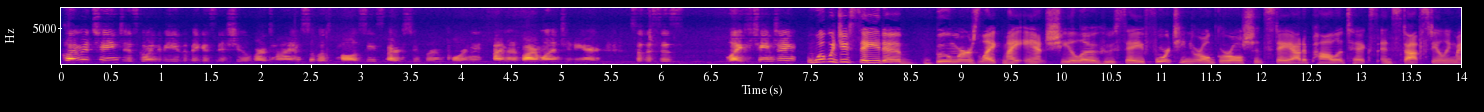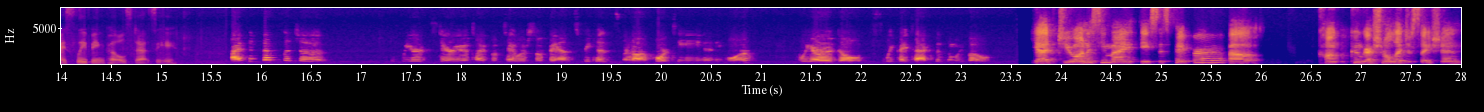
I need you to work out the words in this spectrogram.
Climate change is going to be the biggest issue of our time, so those policies are super important. I'm an environmental engineer, so this is life changing. What would you say to boomers like my Aunt Sheila who say 14 year old girls should stay out of politics and stop stealing my sleeping pills, Desi? I think that's such a weird stereotype of Taylor Swift fans because we're not 14 anymore. We are adults. We pay taxes and we vote. Yeah, do you want to see my thesis paper about con- congressional legislation?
